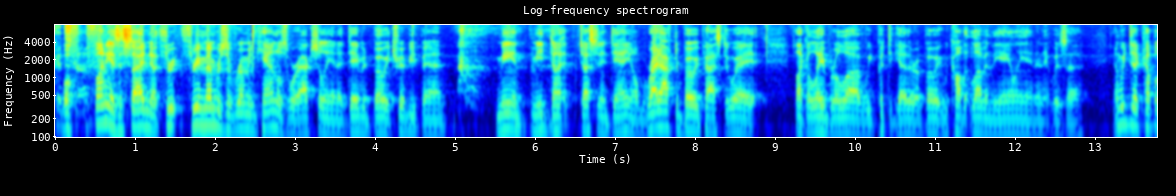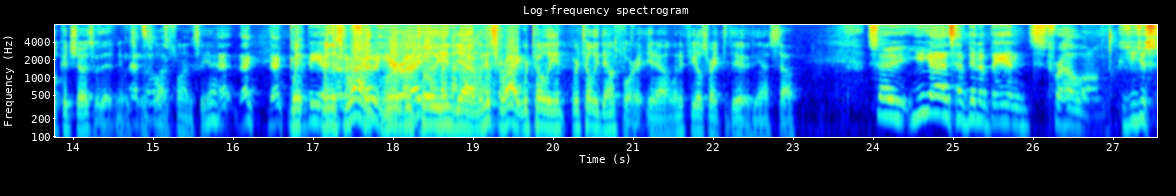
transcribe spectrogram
Good well, stuff. funny as a side note, three three members of Roman Candles were actually in a David Bowie tribute band. me and me, Dun- Justin and Daniel. Right after Bowie passed away, like a labor of love, we put together a Bowie. We called it "Love and the Alien," and it was a. and we did a couple good shows with it, and it was, it was a lot of fun. So yeah. That that, that could when, be when it's right, show we're, here, we're right? totally in. Yeah, when it's right, we're totally in, we're totally down for it. You know, when it feels right to do. Yeah, so So you guys have been a band for how long? Because you just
